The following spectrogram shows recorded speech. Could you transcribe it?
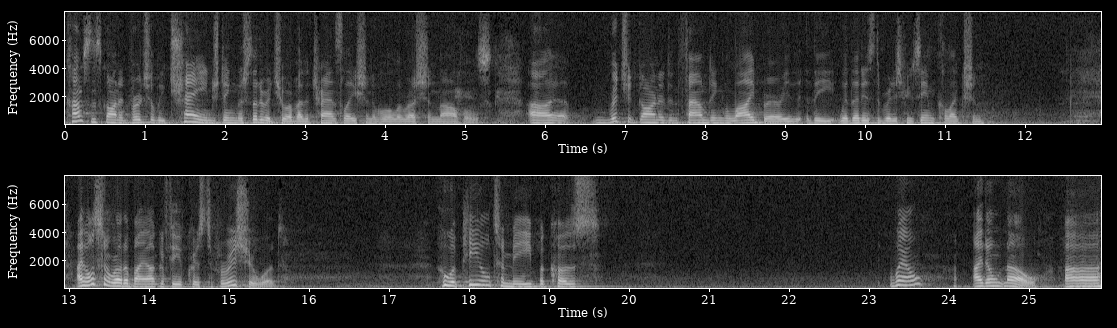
Constance Garnett virtually changed English literature by the translation of all the Russian novels. Uh, Richard Garnett, in founding the library, the, the, that is the British Museum collection. I also wrote a biography of Christopher Isherwood, who appealed to me because, well, I don't know. Uh,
